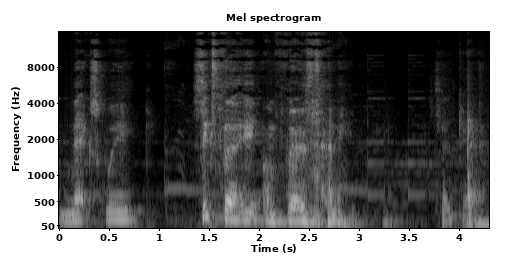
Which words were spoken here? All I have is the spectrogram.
next week, 6.30 on Thursday. Take care.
